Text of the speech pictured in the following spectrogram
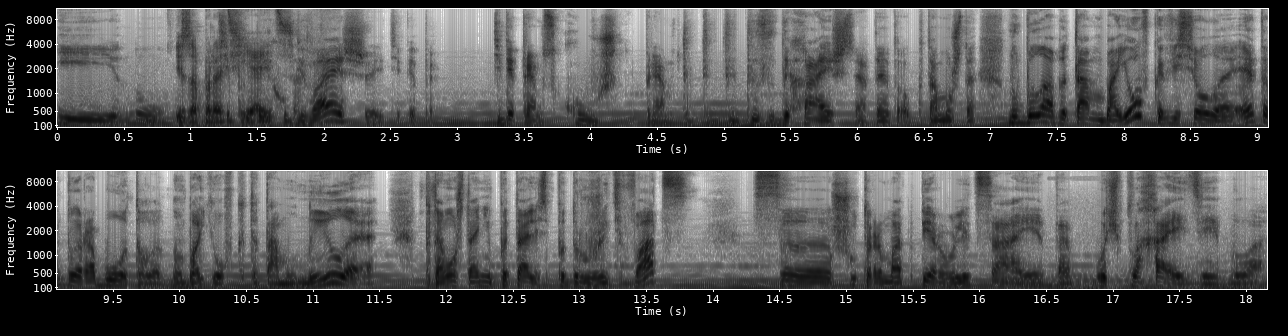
и, ну... И забрать типа, яйца. ты их убиваешь, и тебе тебе прям скучно, прям ты, ты, ты, ты задыхаешься от этого, потому что, ну, была бы там боевка веселая, это бы работало, но боевка-то там унылая, потому что они пытались подружить ВАЦ, с шутером от первого лица, и это очень плохая идея была.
